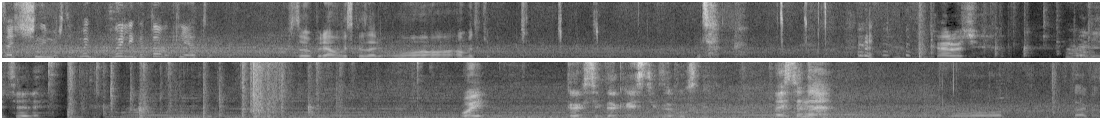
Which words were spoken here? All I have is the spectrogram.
сочными, чтобы мы были готовы к лету. Чтобы прям вы сказали, о, а мы такие... Короче, полетели. Ой, как всегда, крестик забылся. Настя, на! О, так вот.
